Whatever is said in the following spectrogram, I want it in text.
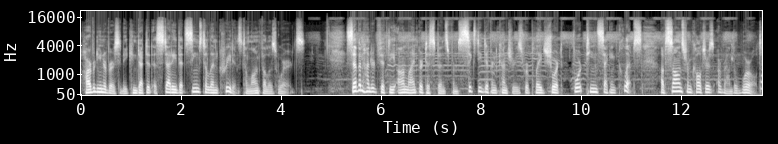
Harvard University conducted a study that seems to lend credence to Longfellow's words. 750 online participants from 60 different countries were played short 14 second clips of songs from cultures around the world.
